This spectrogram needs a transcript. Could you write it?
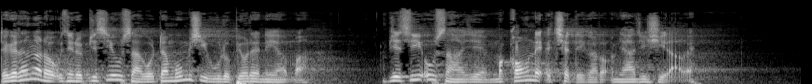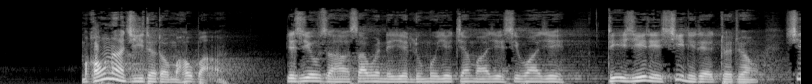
တကယ်တမ်းကတော့ဦးဇင်းတို့ပစ္စည်းဥစ္စာကိုတန်ဖိုးမရှိဘူးလို့ပြောတဲ့နေရာမှာပစ္စည်းဥစ္စာရဲ့မကောင်းတဲ့အချက်တွေကတော့အများကြီးရှိတာပဲမကောင်းတာကြီးတဲ့တော့မဟုတ်ပါအောင်ပစ္စည်းဥစ္စာဟာစာဝတ်နေရေးလူမှုရေးကျန်းမာရေးစီးပွားရေးဒီအရေးတွေရှိနေတဲ့အတွက်ကြောင့်ရှိ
